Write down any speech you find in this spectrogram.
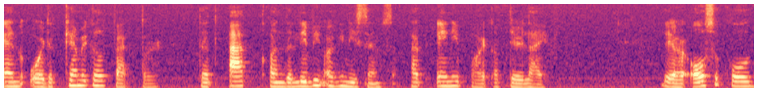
and or the chemical factor that act on the living organisms at any part of their life. They are also called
